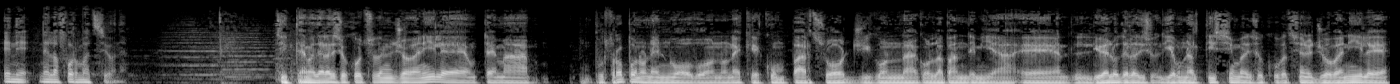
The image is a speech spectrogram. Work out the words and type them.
e né nella formazione. Sì, il tema della disoccupazione giovanile è un tema purtroppo non è nuovo, non è che è comparso oggi con, con la pandemia, è, il livello della, di un'altissima disoccupazione giovanile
